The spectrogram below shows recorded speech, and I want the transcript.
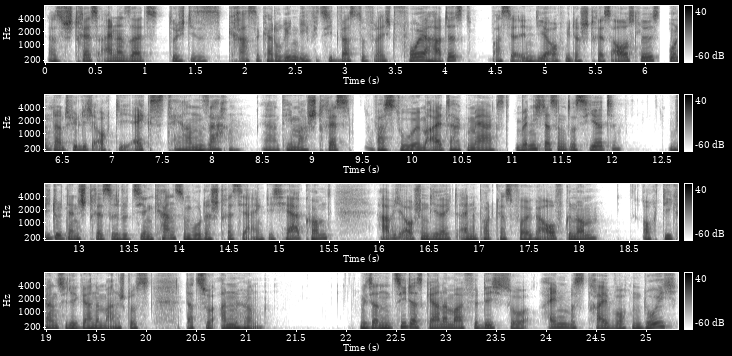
Also Stress einerseits durch dieses krasse Kaloriendefizit, was du vielleicht vorher hattest, was ja in dir auch wieder Stress auslöst und natürlich auch die externen Sachen. Ja, Thema Stress, was du im Alltag merkst. Wenn dich das interessiert, wie du deinen Stress reduzieren kannst und wo der Stress ja eigentlich herkommt, habe ich auch schon direkt eine Podcast-Folge aufgenommen. Auch die kannst du dir gerne im Anschluss dazu anhören. Wie gesagt, zieh das gerne mal für dich so ein bis drei Wochen durch.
